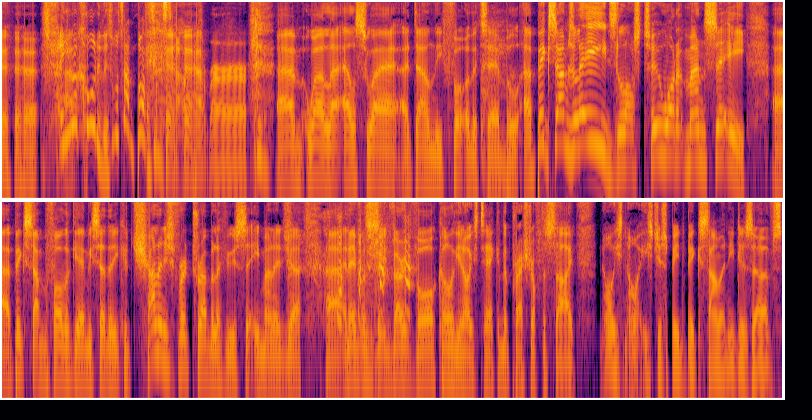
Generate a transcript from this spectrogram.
Are you recording this? What's that buzzing sound? um, well, uh, elsewhere uh, down the foot of the table, uh, Big Sam's Leeds lost 2 1 at Man City. Uh, Big Sam, before the game, he said that he could challenge for a treble if he was City manager. Uh, and everyone's been very vocal. You know, he's taking the pressure off the side. No, he's not. He's just been Big Sam and he deserves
